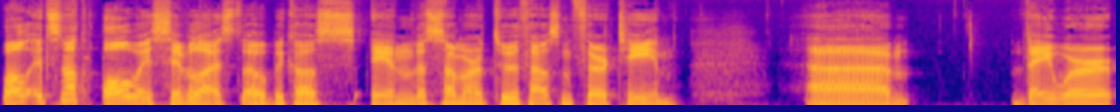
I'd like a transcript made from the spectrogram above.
Well, it's not always civilized though, because in the summer of 2013, um, they were,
